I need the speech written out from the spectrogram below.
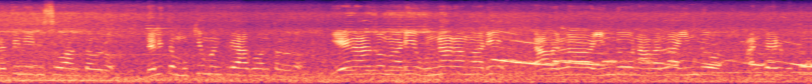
ಪ್ರತಿನಿಧಿಸುವಂಥವ್ರು, ದಲಿತ ಮುಖ್ಯಮಂತ್ರಿ ಆಗುವಂಥವ್ರು. ಏನಾದರೂ ಮಾಡಿ, ಹುನ್ನಾರ ಮಾಡಿ, ನಾವೆಲ್ಲ ಹಿಂದೂ ನಾವೆಲ್ಲ ಹಿಂದೂ ಅಂತ ಹೇಳ್ಬಿಟ್ಟು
